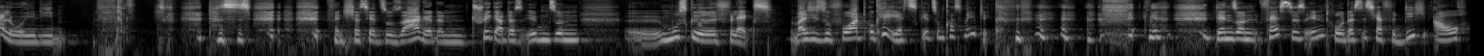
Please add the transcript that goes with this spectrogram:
hallo, ihr Lieben. Das ist, wenn ich das jetzt so sage, dann triggert das irgendein so ein, äh, Muskelreflex. Weiß ich sofort, okay, jetzt geht's um Kosmetik. Denn so ein festes Intro, das ist ja für dich auch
